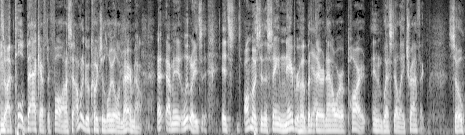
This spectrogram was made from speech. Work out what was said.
so I pulled back after fall, and I said, "I'm going to go coach at Loyola Marymount." I- I mean, it literally, it's it's almost in the same neighborhood, but Yeah. they're an hour apart in West LA traffic. So,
